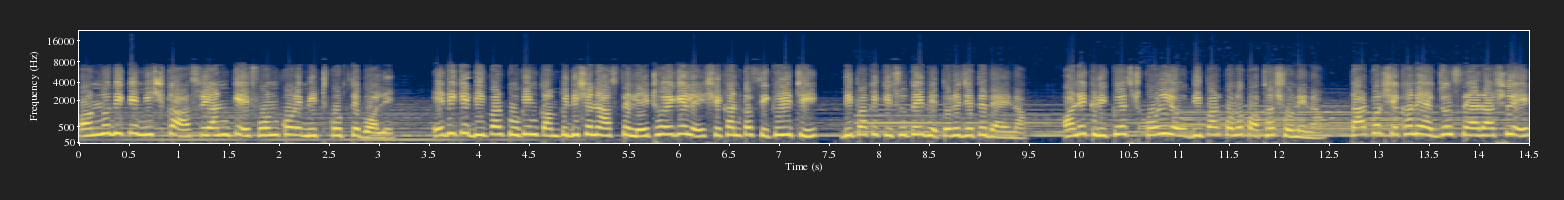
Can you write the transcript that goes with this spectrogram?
অন্যদিকে মিশকা শ্রেয়ানকে ফোন করে মিট করতে বলে। এদিকে দীপার কুকিং কম্পিটিশনে আসতে লেট হয়ে গেলে সেখানকার সিকিউরিটি দীপাকে কিছুতেই ভেতরে যেতে দেয় না। অনেক রিকোয়েস্ট করলেও দীপার কোনো কথা শোনে না। তারপর সেখানে একজন স্যার আসলে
